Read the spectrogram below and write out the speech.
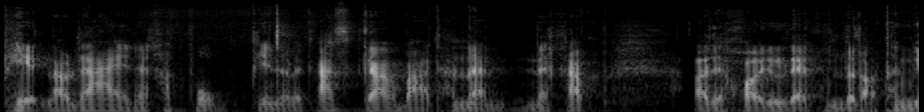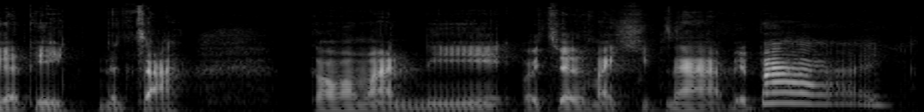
เพจเราได้นะครับผมเพียงละ99บาทเท่านั้นนะครับเราจะคอยดูแลคุณตลอดทั้งเดือนเองนะจ๊ะก็ประมาณนี้ไว้เจอกันใหม่คลิปหน้าบ๊ายบาย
